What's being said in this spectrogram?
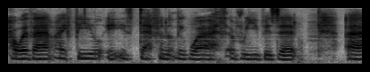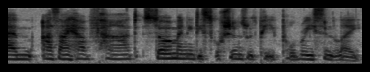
However, I feel it is definitely worth a revisit um, as I have had so many discussions with people recently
